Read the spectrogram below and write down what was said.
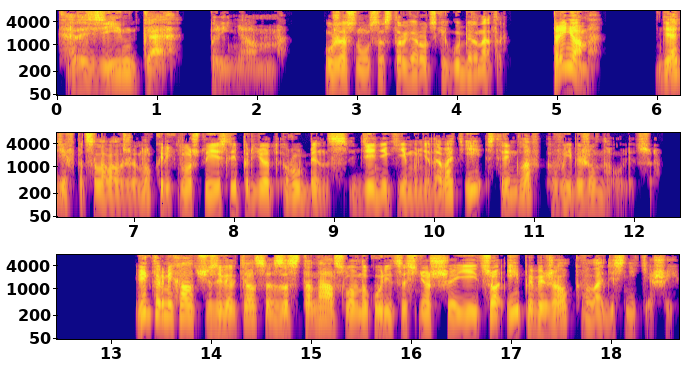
корзинка при нем? — ужаснулся старгородский губернатор. — При нем! Дядев поцеловал жену, крикнул, что если придет Рубенс, денег ему не давать, и стремглав выбежал на улицу. Виктор Михайлович завертелся, застонал, словно курица, снесшая яйцо, и побежал к Владе с Никешей.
